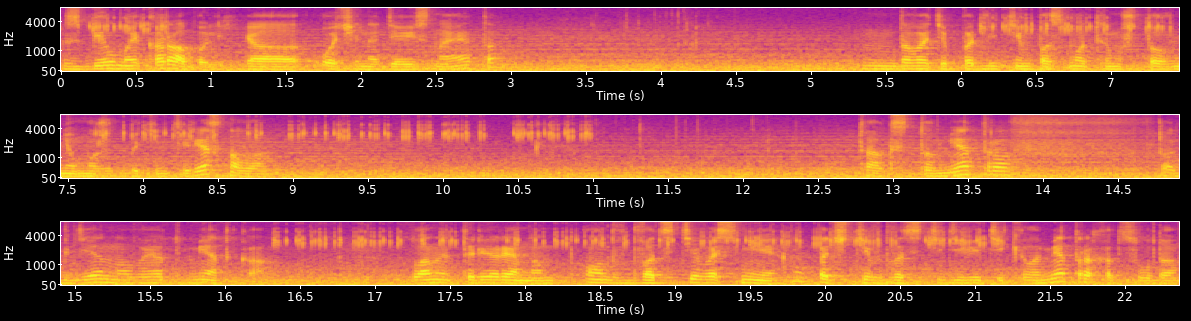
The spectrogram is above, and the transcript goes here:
сбил мой корабль. Я очень надеюсь на это. Давайте подлетим, посмотрим, что в нем может быть интересного. Так, 100 метров. А где новая отметка? Planetary Remnant. Он в 28, ну, почти в 29 километрах отсюда.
